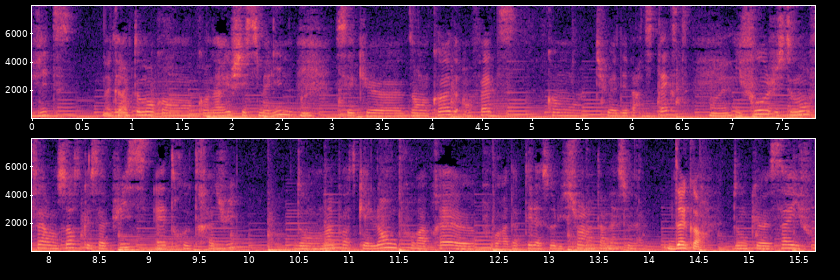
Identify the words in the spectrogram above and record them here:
vite, directement quand, quand on arrive chez Simaline. Ouais. C'est que euh, dans le code, en fait, quand tu as des parties texte, Ouais. il faut justement faire en sorte que ça puisse être traduit dans n'importe quelle langue pour après euh, pouvoir adapter la solution à l'international. D'accord. Donc euh, ça, il faut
